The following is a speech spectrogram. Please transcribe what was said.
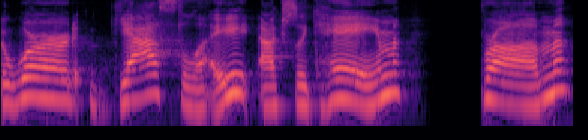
The word gaslight actually came from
